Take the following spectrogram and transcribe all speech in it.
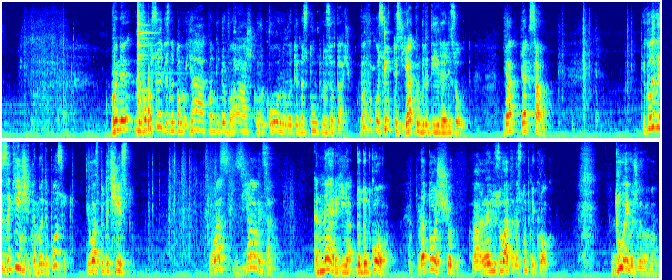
Ви не, не фокусуєтесь на тому, як вам буде важко виконувати наступну завдачу. Ви фокусуєтесь, як ви будете її реалізовувати. Як, як саме. І коли ви закінчите мити посуд, і у вас буде чисто, у вас з'явиться енергія додаткова на те, щоб реалізувати наступний крок. Другий важливий момент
